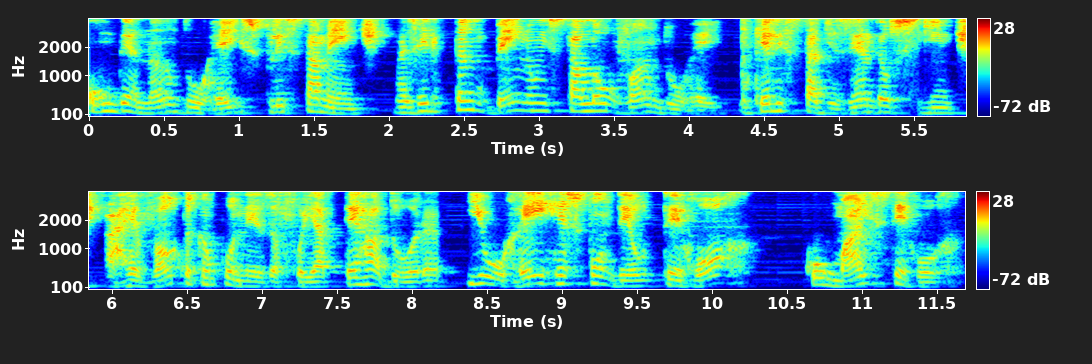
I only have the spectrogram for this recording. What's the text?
condenando o rei explicitamente, mas ele também não está louvando o rei. O que ele está dizendo é o seguinte: a revolta camponesa foi aterradora e o rei respondeu terror com mais terror.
